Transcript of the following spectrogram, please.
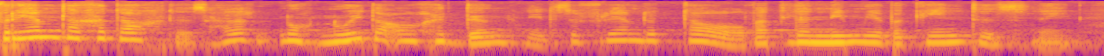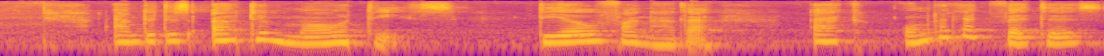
vreemde gedagtes. Hulle het nog nooit daaraan gedink nie. Dis 'n vreemde taal wat hulle nie meer bekend is nie. Um dit is outomaties deel van hulle. Ek omdat ek wit is,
